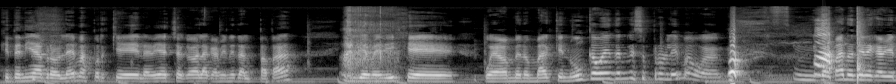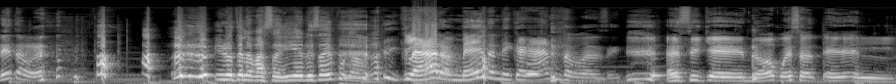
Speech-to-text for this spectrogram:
Que tenía problemas porque le había chocado la camioneta al papá. Y yo me dije, weón, menos mal que nunca voy a tener esos problemas, weón. Mi papá no tiene camioneta, weón. Y no te la pasaría en esa época, weón. Claro, menos ni cagando, weón. Así. Así que, no, pues eso, el,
